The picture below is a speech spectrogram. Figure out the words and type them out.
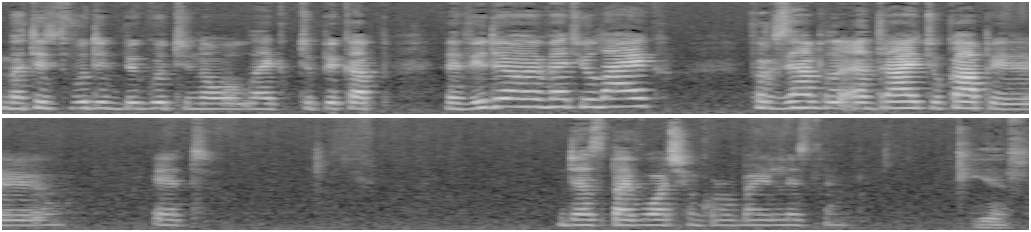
But it wouldn't be good to know, like, to pick up a video that you like, for example, and try to copy it just by watching or by listening. yes.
